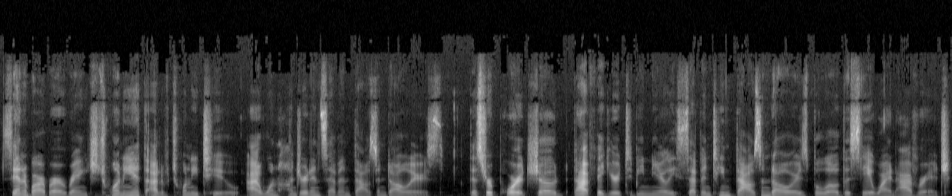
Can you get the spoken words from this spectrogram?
Santa Barbara ranked 20th out of 22 at $107,000. This report showed that figure to be nearly $17,000 below the statewide average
